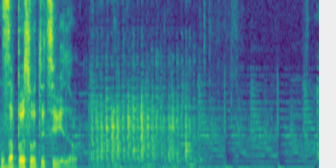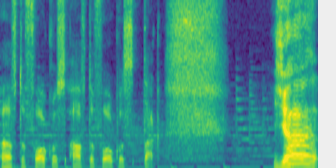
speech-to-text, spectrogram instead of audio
записувати ці відео. Автофокус, автофокус. Так. Я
